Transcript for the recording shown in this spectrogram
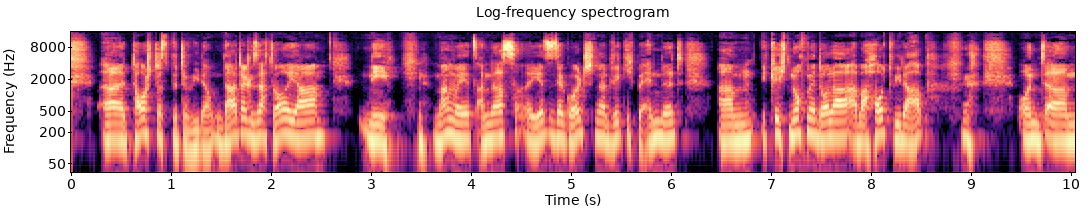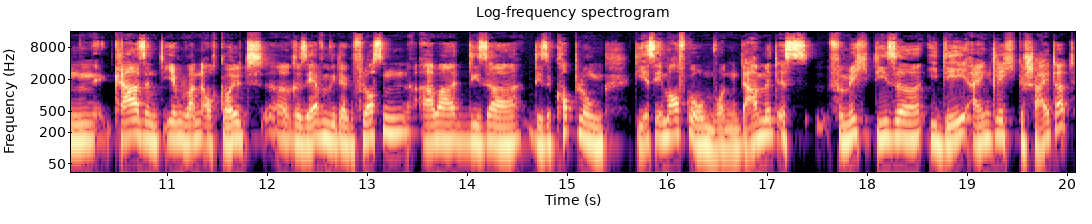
äh, tauscht das bitte wieder. Und da hat er gesagt, oh ja, nee, machen wir jetzt anders, jetzt ist der Goldstandard wirklich beendet, ähm, ihr kriegt noch mehr Dollar, aber haut wieder ab. und ähm, klar sind irgendwann auch Goldreserven wieder geflossen, aber dieser, diese Kopplung, die ist eben aufgehoben worden. Und damit ist für mich diese Idee eigentlich gescheitert.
